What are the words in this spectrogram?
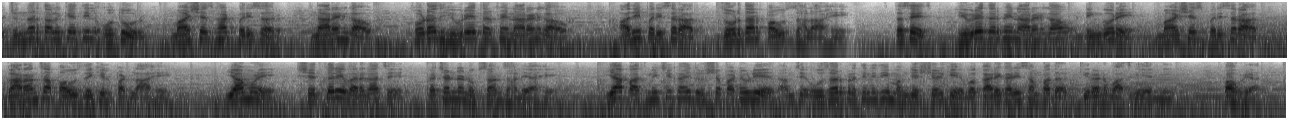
जुन्नर तालुक्यातील ओतूर माळशेजघाट परिसर नारायणगाव खोडद हिवरेतर्फे नारायणगाव आदी परिसरात जोरदार पाऊस झाला आहे. तसेच हिवरेतर्फे नारायणगाव डिंगोरे माळशेज परिसरात गारांचा पाऊस देखील पडला आहे. यामुळे शेतकरी वर्गाचे प्रचंड नुकसान झाले आहे. या बातमीची काही दृश्य पाठवली आहेत आमचे ओझर प्रतिनिधी मंगेश शेळके व कार्यकारी संपादक किरण वाजगे यांनी. पाहूयात.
